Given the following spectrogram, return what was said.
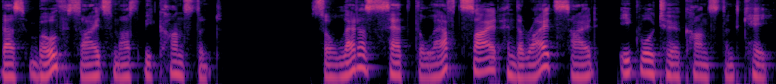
Thus both sides must be constant. So let us set the left side and the right side equal to a constant k.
